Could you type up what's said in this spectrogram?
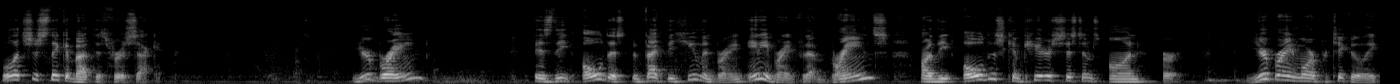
well, let's just think about this for a second. Your brain is the oldest, in fact, the human brain, any brain for that, brains are the oldest computer systems on Earth. Your brain, more particularly,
